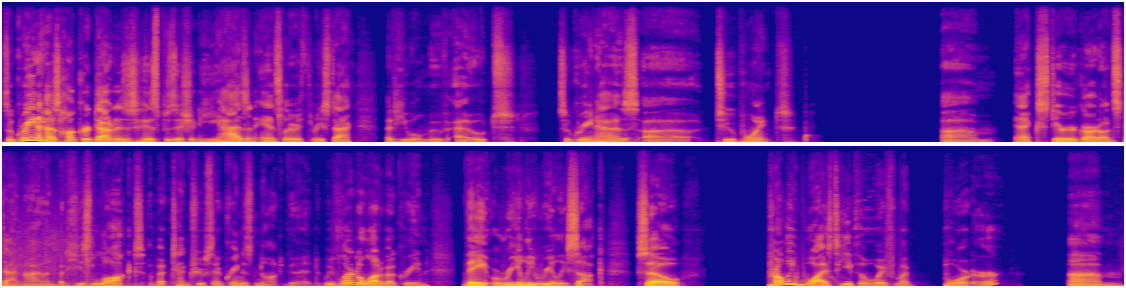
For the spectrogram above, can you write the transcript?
So Green has hunkered down his, his position. He has an ancillary three stack that he will move out. So Green has uh, two point um, exterior guard on Staten Island, but he's locked about 10 troops there. Green is not good. We've learned a lot about Green. They really, really suck. So probably wise to keep them away from my border. Um,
